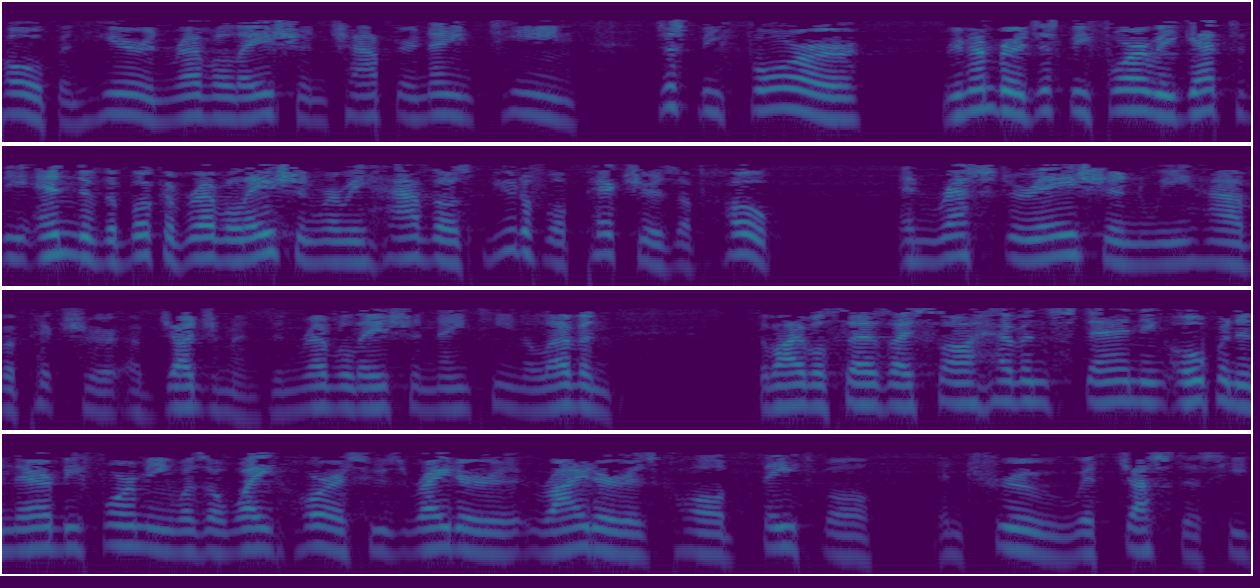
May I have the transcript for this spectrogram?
hope. And here in Revelation chapter 19, just before, remember, just before we get to the end of the book of Revelation, where we have those beautiful pictures of hope and restoration, we have a picture of judgment. In Revelation 19:11, the Bible says, "I saw heaven standing open, and there before me was a white horse, whose rider, rider is called Faithful and True. With justice he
